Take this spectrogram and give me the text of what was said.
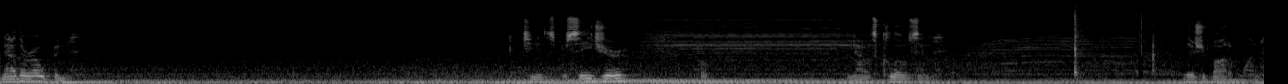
now they're open. Continue this procedure. Now it's closing. There's your bottom one.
